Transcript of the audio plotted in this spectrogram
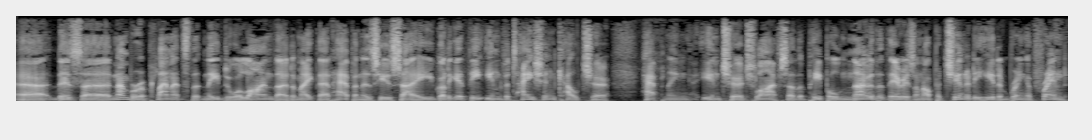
Uh, there's a number of planets that need to align, though, to make that happen. As you say, you've got to get the invitation culture happening in church life so that people know that there is an opportunity here to bring a friend.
